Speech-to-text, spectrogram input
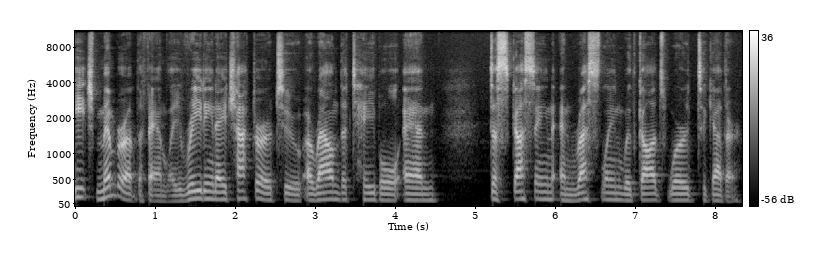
each member of the family reading a chapter or two around the table and discussing and wrestling with God's word together.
